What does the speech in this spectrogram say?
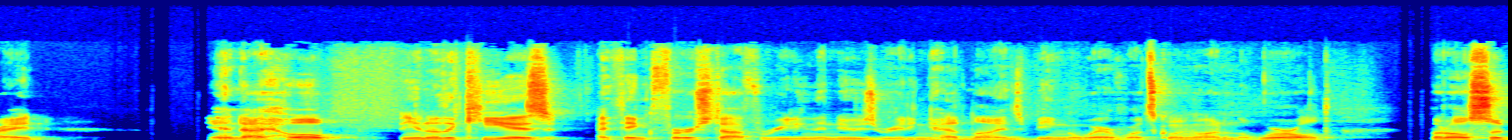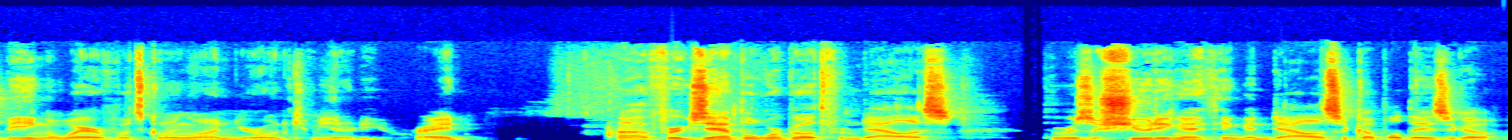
Right. And I hope, you know, the key is, I think, first off, reading the news, reading headlines, being aware of what's going on in the world, but also being aware of what's going on in your own community, right? Uh, for example, we're both from Dallas. There was a shooting, I think, in Dallas a couple days ago.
